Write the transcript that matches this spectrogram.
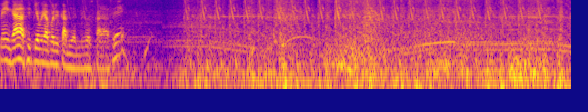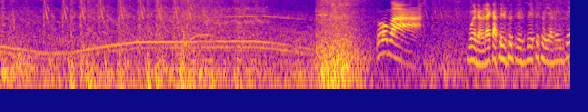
Venga, así que voy a poner el camión de dos caras, eh. ¡Toma! Bueno, habrá que hacer eso tres veces, obviamente.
